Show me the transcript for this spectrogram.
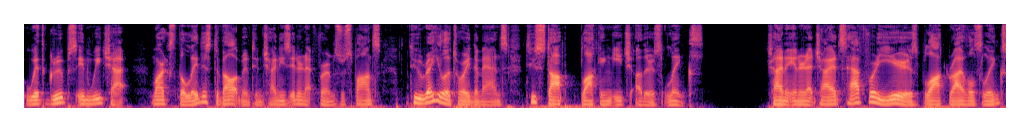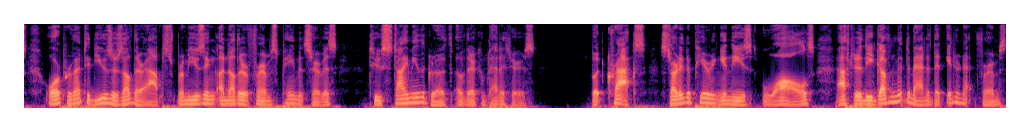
with groups in WeChat marks the latest development in Chinese internet firms' response to regulatory demands to stop blocking each other's links. China internet giants have for years blocked rivals' links or prevented users of their apps from using another firm's payment service to stymie the growth of their competitors. But cracks started appearing in these walls after the government demanded that internet firms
